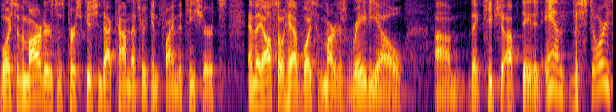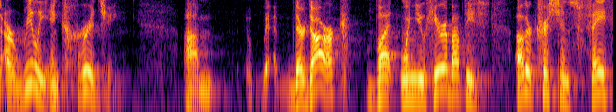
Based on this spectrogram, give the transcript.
Voice of the Martyrs is persecution.com. That's where you can find the t shirts. And they also have Voice of the Martyrs radio um, that keeps you updated. And the stories are really encouraging. Um, they're dark, but when you hear about these other Christians' faith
